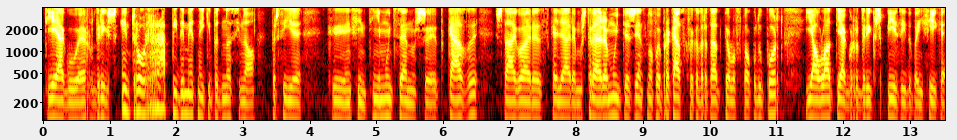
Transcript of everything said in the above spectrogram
Tiago Rodrigues entrou rapidamente na equipa do Nacional. Parecia que, enfim, tinha muitos anos eh, de casa, está agora, se calhar, a mostrar a muita gente, não foi por acaso que foi contratado pelo Futebol do Porto, e ao lado de Tiago Rodrigues Pizzi, do Benfica,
